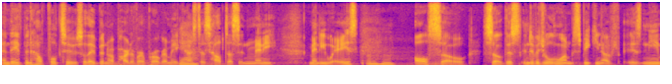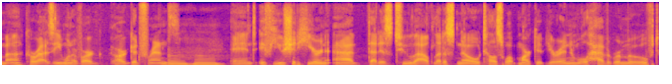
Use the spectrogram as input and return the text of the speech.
And they've been helpful too. So they've been a part of our program. ACAST Yeah. has helped us in many, many ways. Also, so this individual who I'm speaking of is Nima Karazi, one of our, our good friends. And if you should hear an ad that is too loud, let us know. Tell us what market you're in and we'll have it removed.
